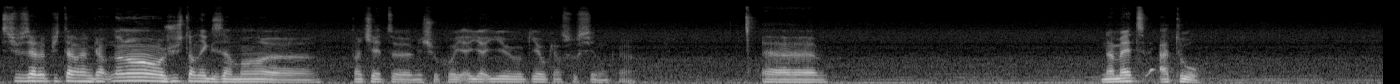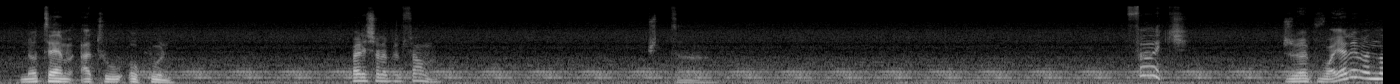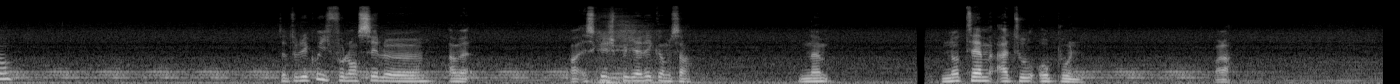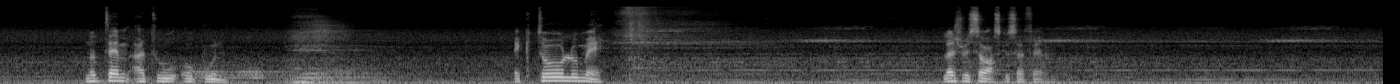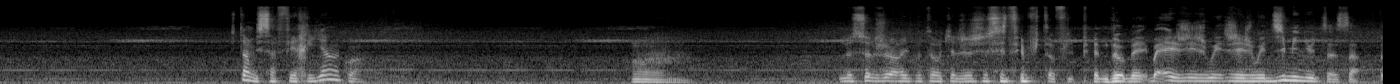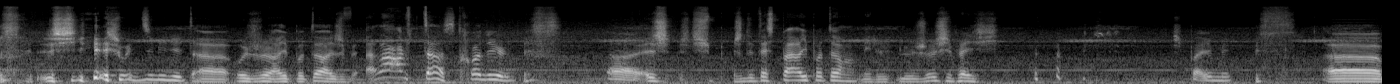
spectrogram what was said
si vous êtes à l'hôpital, rien de grave. Non, non, juste un examen. euh, T'inquiète, euh, Michoko, il n'y a, aucun souci. Donc. Euh, Namet Atu. Notem Atu Okun. Pas aller sur la plateforme? Putain. Fuck Je vais pouvoir y aller maintenant. À tous les coups, il faut lancer le... Ah mais... Ah, Est-ce que je peux y aller comme ça? Nam... Notem Atu Opun. Voilà. Notem Atu Opun. Ecto Lume. Là, je vais savoir ce que ça fait. Putain, mais ça fait rien, quoi. Le seul jeu Harry Potter auquel j'ai joué, c'était putain Flipendo. Mais bah, j'ai joué, j'ai joué 10 minutes à ça. J'ai joué 10 minutes à- au jeu Harry Potter et je fais Ah putain, c'est trop nul. Ah, je, déteste pas Harry Potter, hein, mais le, jeu, j'ai pas, j'ai pas aimé. Euh,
